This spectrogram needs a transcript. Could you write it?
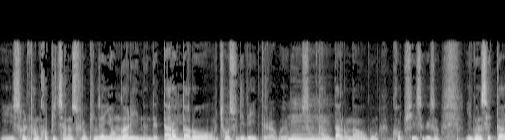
이 설탕 커피차는 서로 굉장히 연관이 있는데 따로따로 네. 저술이 돼 있더라고요. 네. 설탕 따로 나오고 커피에서 그래서 이건 셋 다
